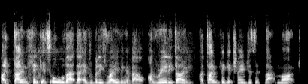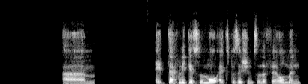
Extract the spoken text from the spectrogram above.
I don't think it's all that that everybody's raving about. I really don't. I don't think it changes it that much. Um, it definitely gives some more exposition to the film, and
